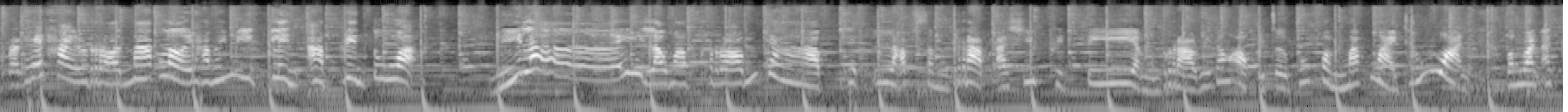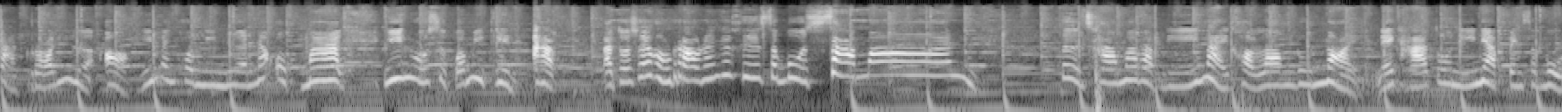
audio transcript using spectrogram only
ศประเทศไทยร้อนมากเลยทำให้มีกลิ่นอับกลิ่นตัว นี่เลย เรามาพร้อมกับเคล็ดลับสำหรับอาชีพพริตตี้อย่างเราที่ต้องออกไปเจอผู้คนมากมายทั้งวัน บางวันอากาศร้อนเหงื่อออกยิ่งเป็นคนมีเนื้อหน้าอกมาก ยิ่งรู้สึกว่ามีกลิ่นอับแต่ตัวช่วยของเรานั่นก็คือสบู่ซามอน ตื่นเช้ามาแบบนี้ไหนขอลองดูหน่อยนะคะ ตัวนี้เนี่ยเป็นสบู่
